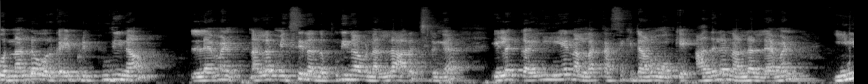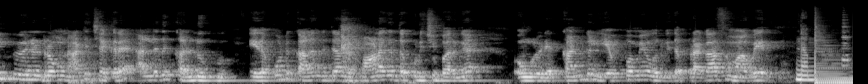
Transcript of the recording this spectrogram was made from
ஒரு நல்ல ஒரு கைப்பிடி புதினா லெமன் நல்லா மிக்சியில் அந்த புதினாவை நல்லா அரைச்சிடுங்க இல்லை கையிலேயே நல்லா கசக்கிட்டாலும் ஓகே அதில் நல்லா லெமன் இனிப்பு வேணுன்றவங்க நாட்டு சக்கரை அல்லது கல்லுப்பு. இதை போட்டு கலந்துட்டு அந்த பானகத்தை குடிச்சு பாருங்க. உங்களுடைய கண்கள் எப்பவுமே ஒரு வித பிரகாசமாகவே இருக்கும்.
